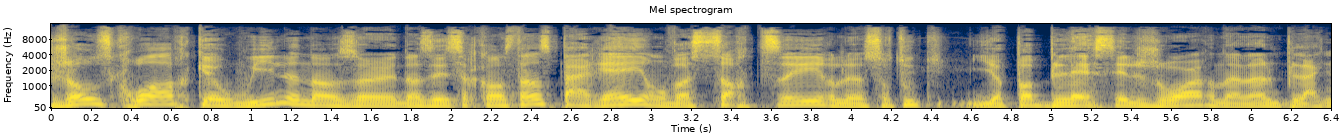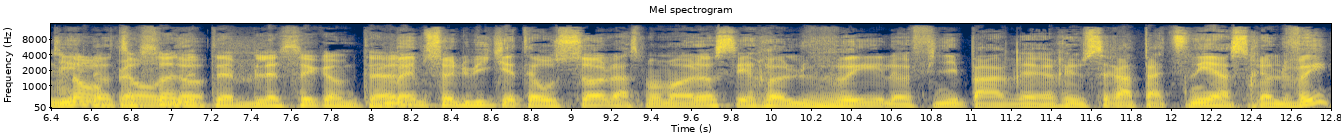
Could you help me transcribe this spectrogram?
J'ose croire que oui, là, dans un dans des circonstances pareilles, on va sortir, là, surtout qu'il a pas blessé le joueur en allant le plaquer. non, là, personne n'était blessé comme tel. Même celui qui était au sol à ce moment-là s'est relevé, là, fini par euh, réussir à patiner, à se relever.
